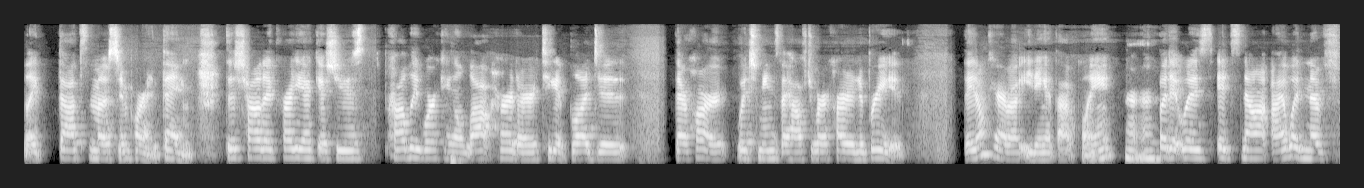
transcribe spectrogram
Like that's the most important thing. This child had cardiac issues, probably working a lot harder to get blood to their heart, which means they have to work harder to breathe. They don't care about eating at that point. Uh-uh. But it was, it's not, I wouldn't have,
